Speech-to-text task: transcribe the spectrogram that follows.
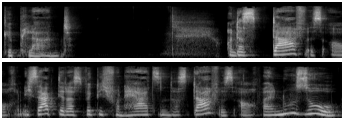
geplant. Und das darf es auch. Und ich sage dir das wirklich von Herzen, das darf es auch, weil nur so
